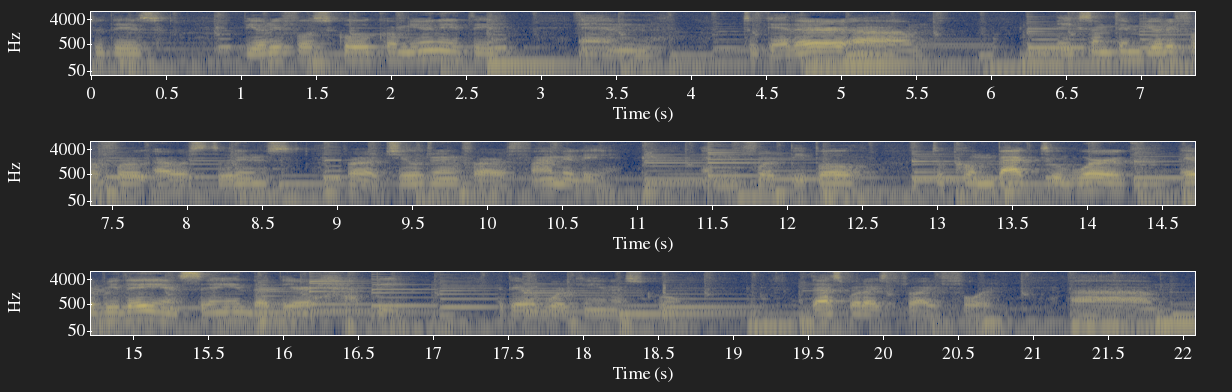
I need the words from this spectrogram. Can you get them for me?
to this beautiful school community and together um, make something beautiful for our students, for our children, for our family, and for people to come back to work every day and saying that they're happy that they're working in a school. That's what I strive for. Um,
